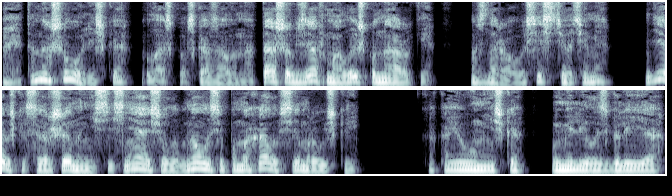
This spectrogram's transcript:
«А это наша Олечка», — ласково сказала Наташа, взяв малышку на руки. «Поздоровайся с тетями». Девочка, совершенно не стесняясь, улыбнулась и помахала всем ручкой. «Какая умничка!» — умилилась Галия.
